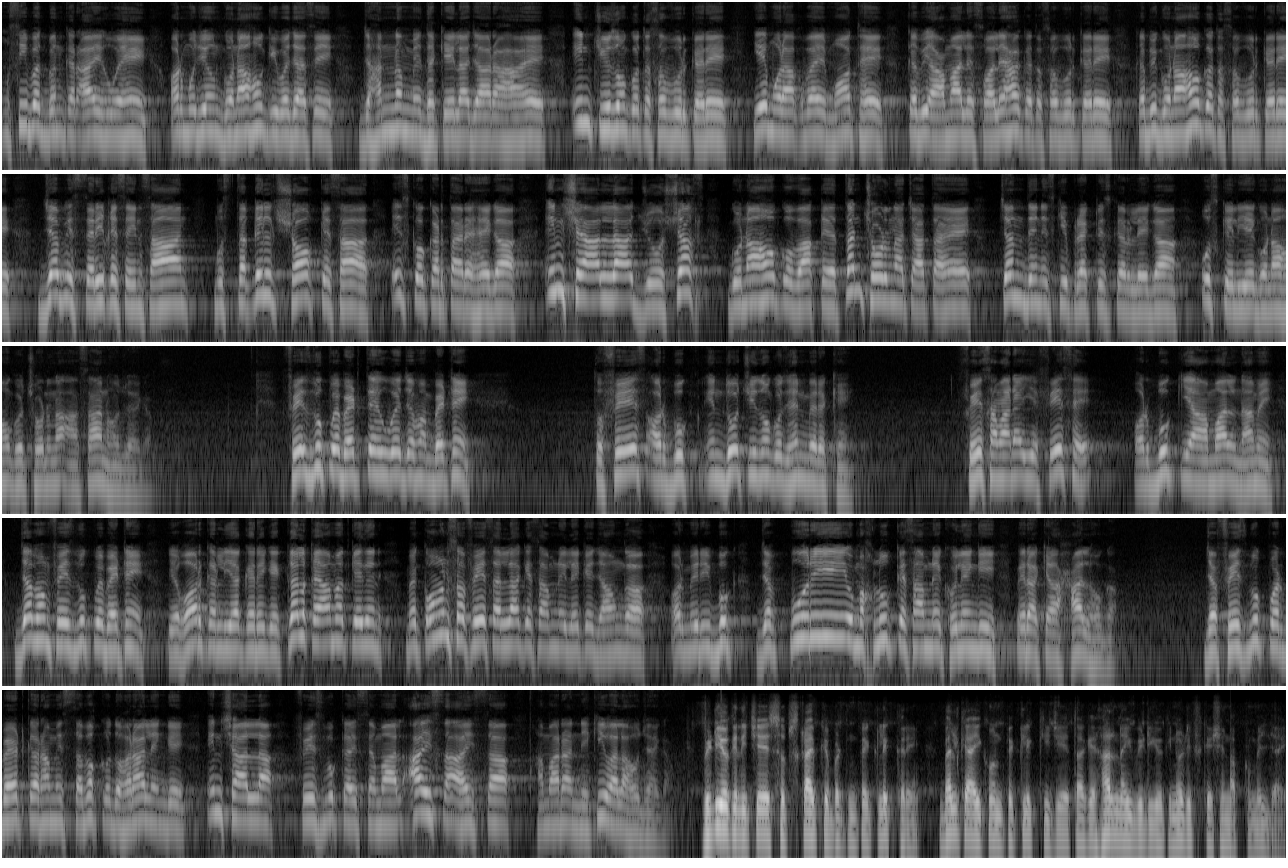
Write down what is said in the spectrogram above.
مصیبت بن کر آئے ہوئے ہیں اور مجھے ان گناہوں کی وجہ سے جہنم میں دھکیلا جا رہا ہے۔ ان چیزوں کو تصور کرے۔ یہ مراقبہ موت ہے۔ کبھی اعمال صالحہ کا تصور کرے۔ کبھی گناہوں کا تصور کرے۔ جب اس طریقے سے انسان مستقل شوق کے ساتھ اس کو کرتا رہے گا، انشاءاللہ جو شخص گناہوں کو واقعتاً چھوڑنا چاہتا ہے، چند دن اس کی پریکٹس کر لے گا۔ اس کے لیے گناہوں کو چھوڑنا آسان ہو جائے گا۔ فیس بک پہ بیٹھتے ہوئے جب ہم بیٹھیں تو فیس اور بک ان دو چیزوں کو ذہن میں رکھیں۔ فیس ہمارا یہ فیس ہے اور بک یا اعمال نامے۔ جب ہم فیس بک پہ بیٹھیں، یہ غور کر لیا کریں کہ کل قیامت کے دن میں کون سا فیس اللہ کے سامنے لے کے جاؤں گا اور میری بک جب پوری مخلوق کے سامنے کھلیں گی، میرا کیا حال ہوگا؟ جب فیس بک پر بیٹھ کر ہم اس سبق کو دہرا لیں گے، انشاءاللہ فیس بک کا استعمال آہستہ آہستہ ہمارا نیکی والا ہو جائے گا۔ ویڈیو کے نیچے سبسکرائب کے بٹن پہ کلک کریں، بیل کے آئیکن پہ کلک کیجیے تاکہ ہر نئی ویڈیو کی نوٹیفیکیشن آپ کو مل جائے۔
